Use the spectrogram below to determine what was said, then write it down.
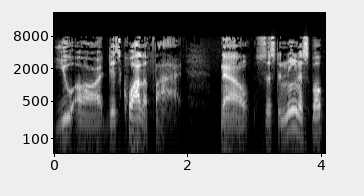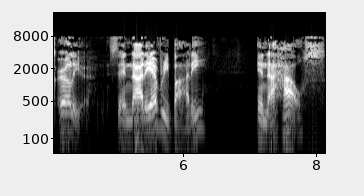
you are disqualified. Now, Sister Nina spoke earlier, said not everybody in the house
